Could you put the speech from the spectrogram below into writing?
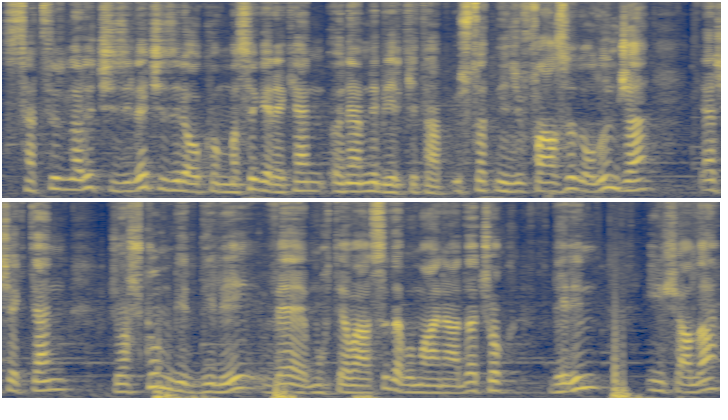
satırları çizile çizile okunması gereken önemli bir kitap. Üstad Necip Fazıl olunca gerçekten coşkun bir dili ve muhtevası da bu manada çok derin. İnşallah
